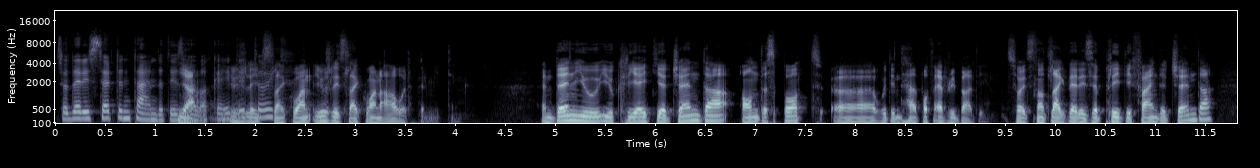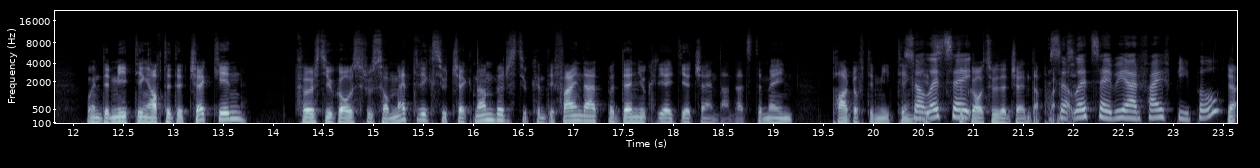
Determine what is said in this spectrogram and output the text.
So there is certain time that is yeah, allocated usually it's it. like one. Usually it's like one hour per meeting, and then you you create the agenda on the spot uh, with the help of everybody. So it's not like there is a predefined agenda. When the meeting after the check-in, first you go through some metrics, you check numbers, you can define that, but then you create the agenda. That's the main part of the meeting. So let's to say- go through the agenda points. So let's say we are five people. Yeah.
